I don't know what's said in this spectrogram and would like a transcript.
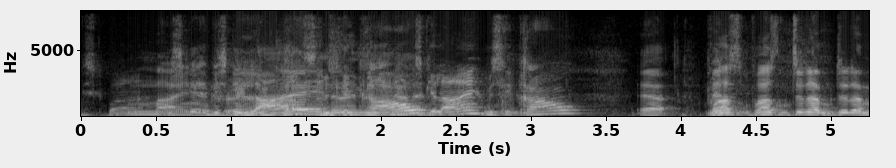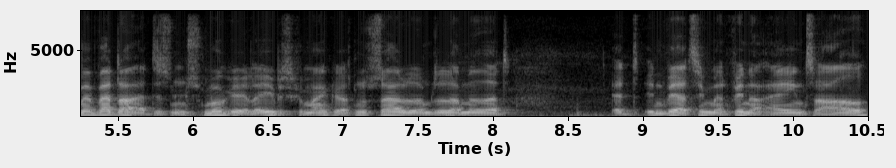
vi skal bare... Vi skal, vi Minecraft. skal lege Vi skal grave. Vi skal lege. Vi skal grave. Ja. Men, Forresten, forresten det, der, det der med, hvad der er det sådan smukke eller episke Minecraft, nu snakker du om det der med, at, at enhver ting, man finder, er ens eget.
